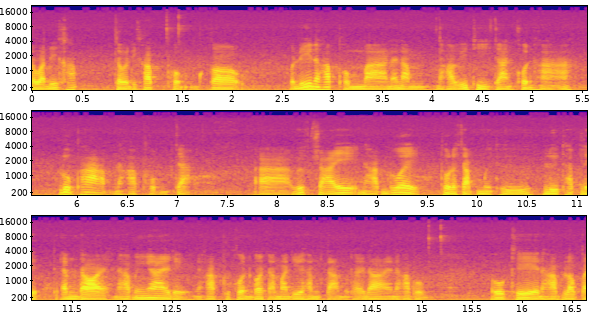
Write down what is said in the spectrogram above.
สวัสดีครับ สวัสดีครับ ผมก็วันนี้นะครับผมมาแนะนำนะครับวิธีการค้นหารูปภาพนะครับ ผมจากเว็บไซต์นะครับด้วยโทรศัพท์มือถือหรือแท็บเล็ต Android นะครับง่ายๆเลยนะครับ ทุกคนก็สามารถที่จะทำตามมือถือได้นะครับผมโอเคนะครับ เราไป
